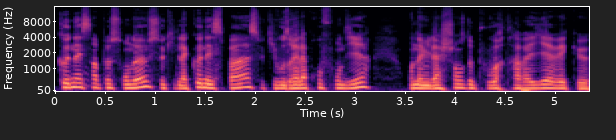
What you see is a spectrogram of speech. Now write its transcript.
connaissent un peu son œuvre, ceux qui ne la connaissent pas, ceux qui voudraient l'approfondir. On a eu la chance de pouvoir travailler avec euh,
